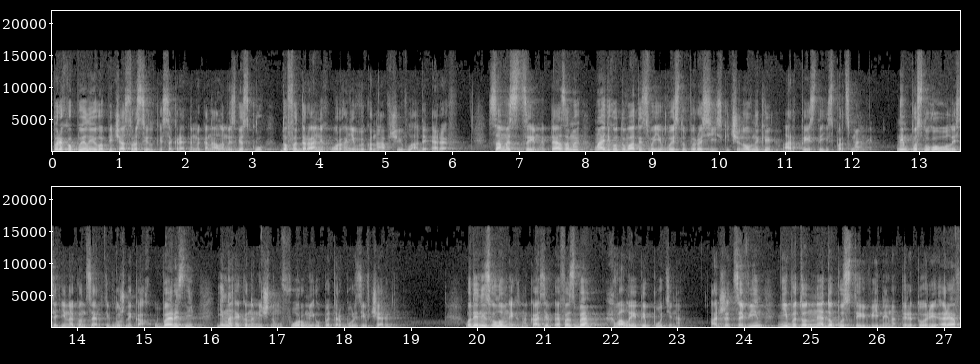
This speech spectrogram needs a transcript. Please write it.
перехопили його під час розсилки секретними каналами зв'язку до федеральних органів виконавчої влади РФ. Саме з цими тезами мають готувати свої виступи російські чиновники, артисти і спортсмени. Ним послуговувалися і на концерті в Лужниках у березні, і на економічному форумі у Петербурзі в червні. Один із головних наказів ФСБ хвалити Путіна. Адже це він нібито не допустив війни на території РФ,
